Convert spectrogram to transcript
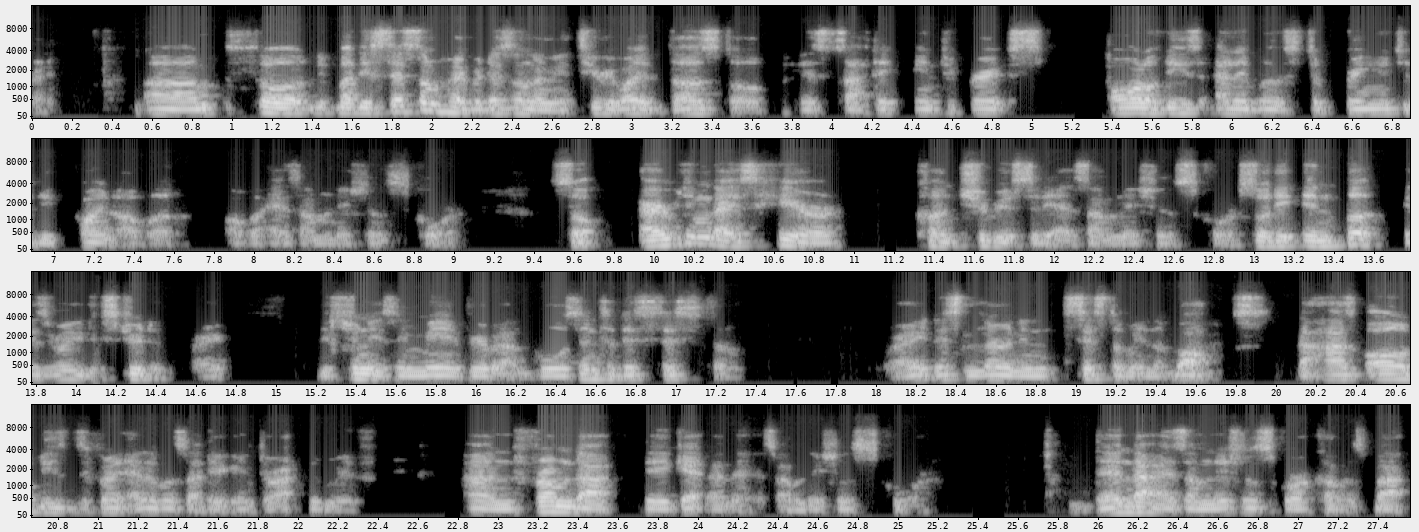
Right. Um, so, but the system hybridism learning theory, what it does though, is that it integrates all of these elements to bring you to the point of a of an examination score. So everything that is here contributes to the examination score. So the input is really the student, right? The student is the main variable that goes into this system right? This learning system in the box that has all these different elements that they're interacting with. And from that, they get an examination score. Then that examination score comes back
